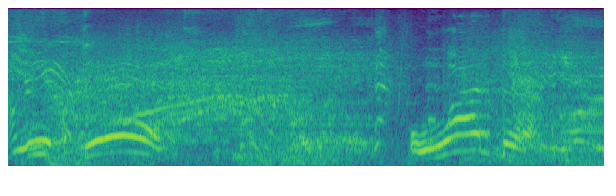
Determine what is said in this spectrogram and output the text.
Oh, you did! What the?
